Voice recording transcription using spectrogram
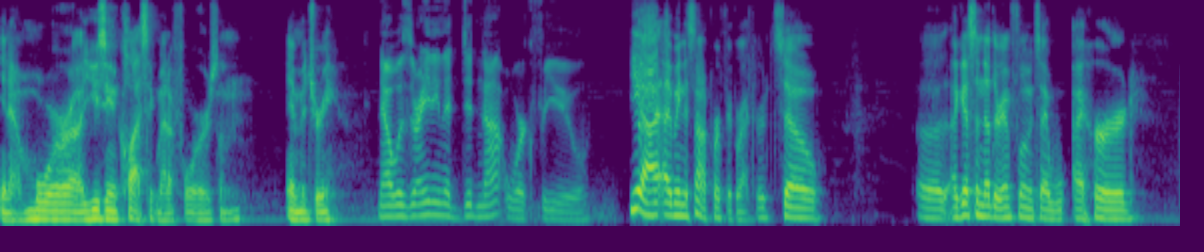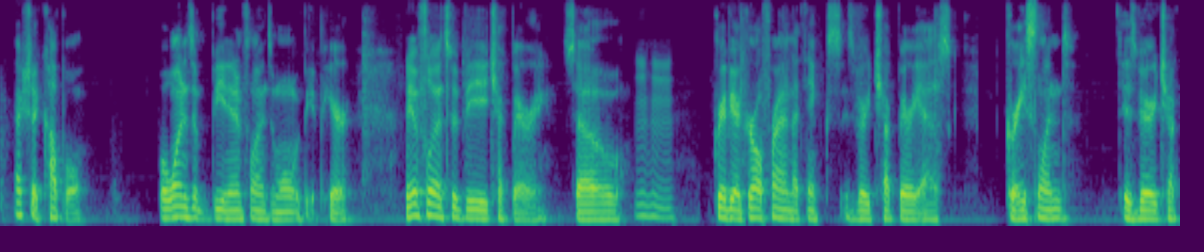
you know, more uh, using classic metaphors and imagery. now, was there anything that did not work for you? Yeah, I, I mean, it's not a perfect record. So, uh, I guess another influence I, I heard, actually a couple, but one is be an influence and one would be a peer. The influence would be Chuck Berry. So, Mm-hmm. Graveyard Girlfriend, I think, is very Chuck Berry esque. Graceland is very Chuck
